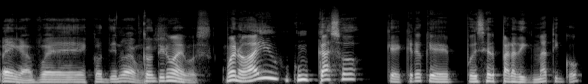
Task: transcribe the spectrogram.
Venga, pues continuemos. Continuemos. Bueno, hay un caso que creo que puede ser paradigmático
